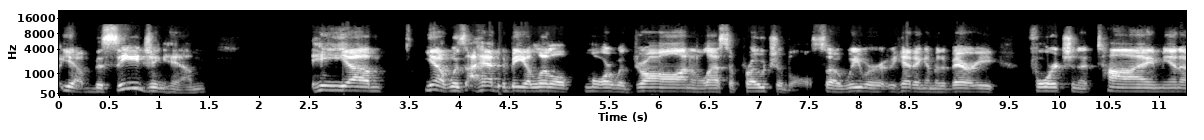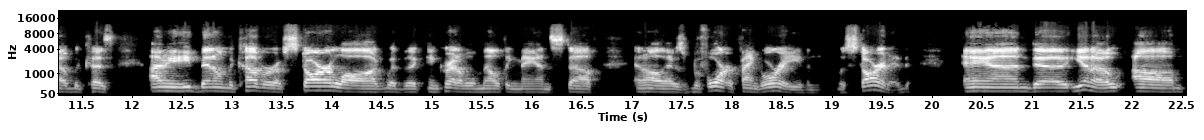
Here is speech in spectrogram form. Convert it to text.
you know, besieging him, he. um you know, was I had to be a little more withdrawn and less approachable. So we were hitting him at a very fortunate time, you know, because I mean he'd been on the cover of Starlog with the Incredible Melting Man stuff and all that it was before Fangoria even was started, and uh, you know, um,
